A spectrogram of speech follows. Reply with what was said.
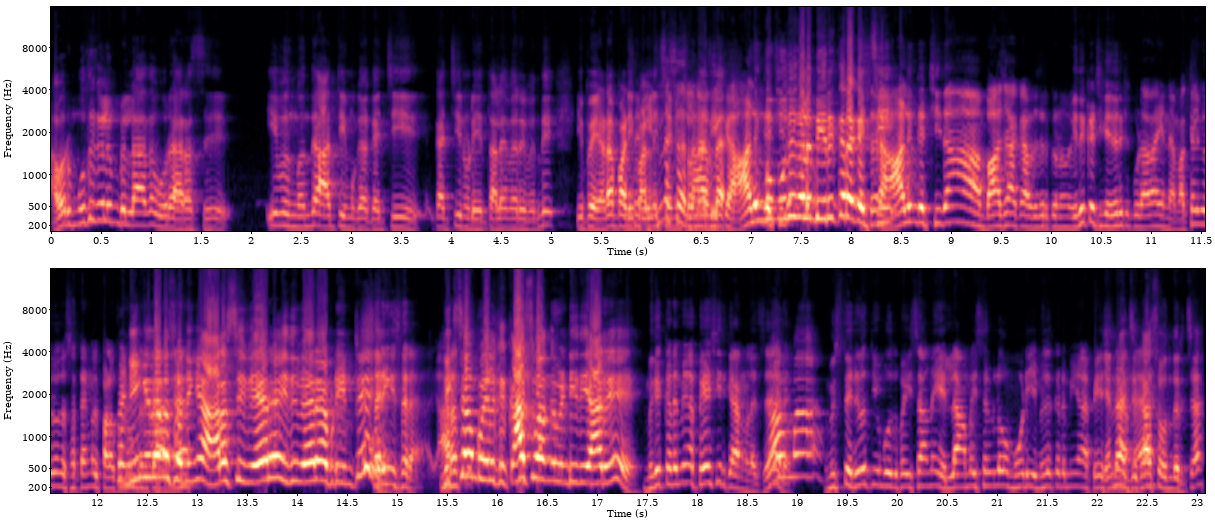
அவர் முதுகெலும்பு இல்லாத ஒரு அரசு. இவங்க வந்து அதிமுக கட்சி கட்சியினுடைய தலைவர் வந்து இப்ப எடப்பாடி பழனிசாமி ஆளுங்கட்சி முதுகெலும்பு இருக்கிற கட்சி. ஆளுங்கட்சி தான் பாஜக எதிர்க்கணும். எதிர்க்கட்சி எதிர்க்க கூடாதா என்ன? மக்கள் விரோத சட்டங்கள் பல நீங்க தானே. சொன்னீங்க அரசு வேற இது வேற அப்படின்ட்டு. சரிங்க சார் மிக்ஸாம் புயலுக்கு காசு வாங்க வேண்டியது யாரு? மிக கடுமையா பேசியிருக்காங்களே சார். ஆமா. மிஸ்டர் இருபத்தி ஒன்பது பைசான்னு எல்லா அமைச்சர்களும் மோடியை மிக கடுமையா என்னாச்சு பேசினாங்க காசு வந்துருச்சா?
